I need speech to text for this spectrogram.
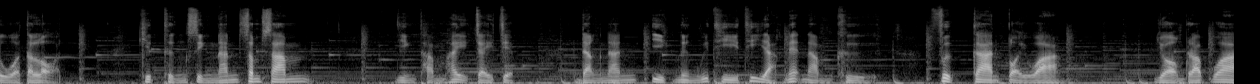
ตัวตลอด คิดถึงสิ่งนั้นซ้ำๆยิ่งทำให้ใจเจ็บ ดังนั้นอีกหนึ่งวิธีที่อยากแนะนำคือ ฝึกการปล่อยวาง ยอมรับว่า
